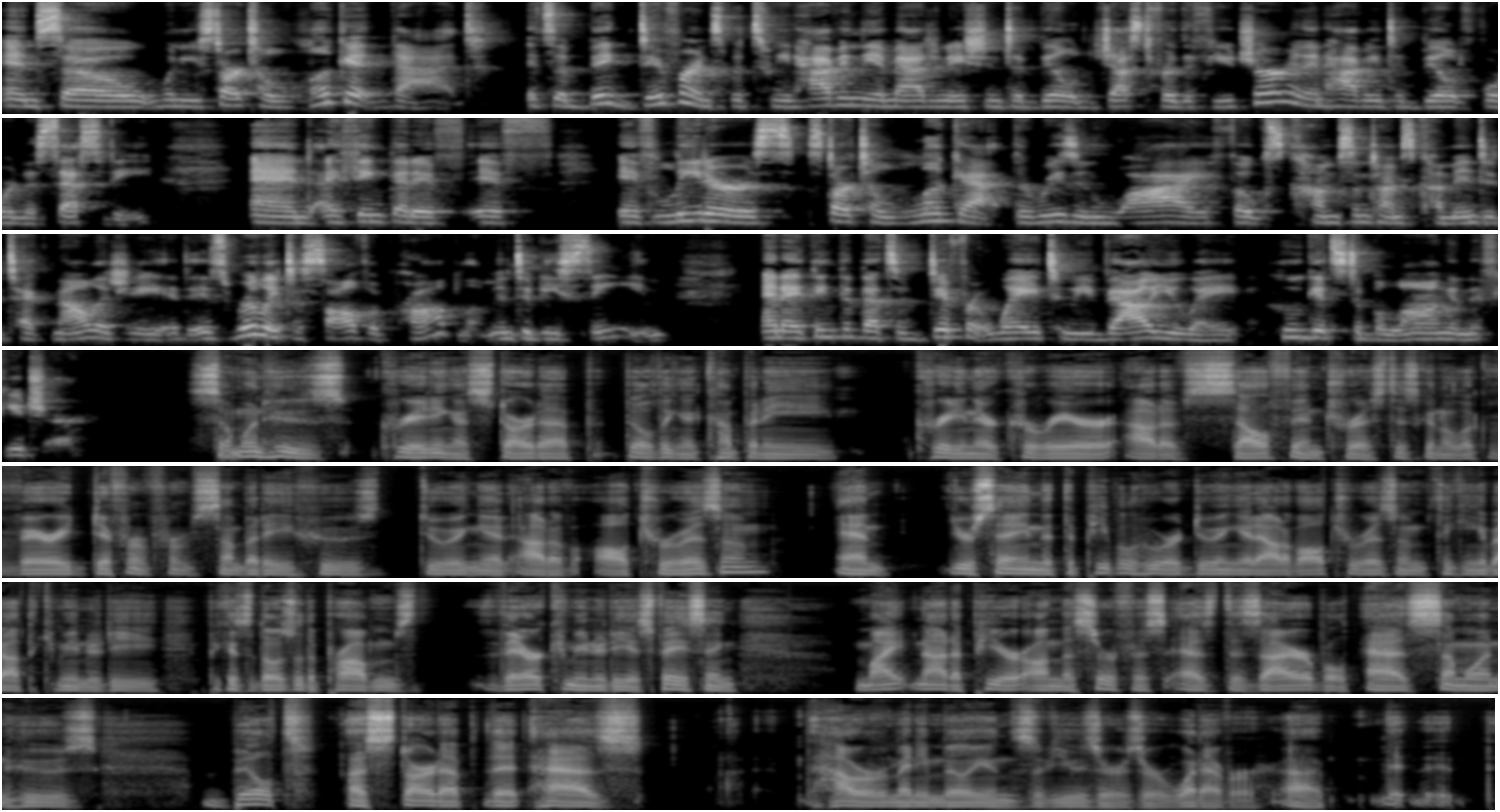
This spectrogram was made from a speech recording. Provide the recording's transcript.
And so when you start to look at that, it's a big difference between having the imagination to build just for the future and then having to build for necessity. And I think that if if if leaders start to look at the reason why folks come sometimes come into technology, it is really to solve a problem and to be seen. And I think that that's a different way to evaluate who gets to belong in the future. Someone who's creating a startup, building a company, creating their career out of self interest is going to look very different from somebody who's doing it out of altruism. And you're saying that the people who are doing it out of altruism, thinking about the community, because those are the problems their community is facing, might not appear on the surface as desirable as someone who's built a startup that has however many millions of users or whatever. Uh,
